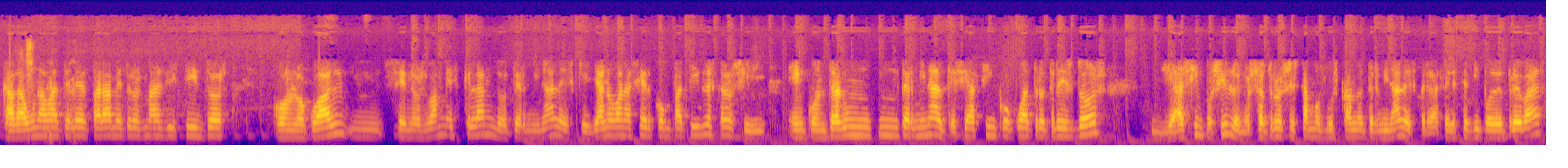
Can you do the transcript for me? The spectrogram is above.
cada una va a tener parámetros más distintos, con lo cual mm, se nos van mezclando terminales que ya no van a ser compatibles. Claro, si encontrar un, un terminal que sea 5432 ya es imposible. Nosotros estamos buscando terminales para hacer este tipo de pruebas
